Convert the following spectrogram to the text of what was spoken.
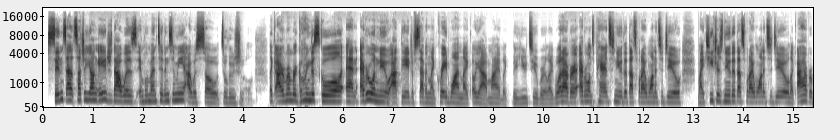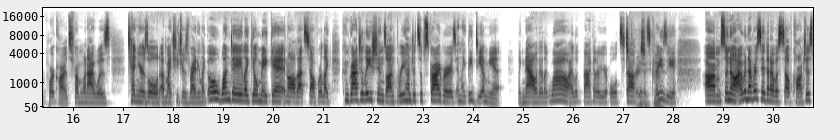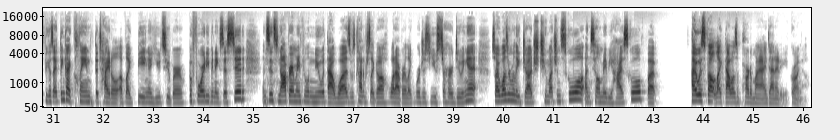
since at such a young age that was implemented into me, I was so delusional. Like I remember going to school and everyone knew at the age of 7 like grade 1 like oh yeah, my like the YouTuber like whatever. Everyone's parents knew that that's what I wanted to do. My teachers knew that that's what I wanted to do. Like I have report cards from when I was 10 years old of my teachers writing like oh one day like you'll make it and all that stuff. We're like congratulations on 300 subscribers and like they DM me it like now and they're like wow, I look back at all your old stuff it's and it's crazy. Yeah. Um, so no, I would never say that I was self-conscious because I think I claimed the title of like being a YouTuber before it even existed. And since not very many people knew what that was, it was kind of just like, oh, whatever, like we're just used to her doing it. So I wasn't really judged too much in school until maybe high school, but I always felt like that was a part of my identity growing up.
